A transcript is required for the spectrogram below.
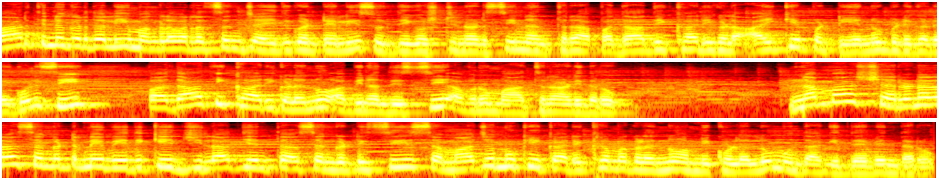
ಭಾರತೀನಗರದಲ್ಲಿ ಮಂಗಳವಾರ ಸಂಜೆ ಐದು ಗಂಟೆಯಲ್ಲಿ ಸುದ್ದಿಗೋಷ್ಠಿ ನಡೆಸಿ ನಂತರ ಪದಾಧಿಕಾರಿಗಳ ಆಯ್ಕೆ ಪಟ್ಟಿಯನ್ನು ಬಿಡುಗಡೆಗೊಳಿಸಿ ಪದಾಧಿಕಾರಿಗಳನ್ನು ಅಭಿನಂದಿಸಿ ಅವರು ಮಾತನಾಡಿದರು. ನಮ್ಮ ಶರಣರ ಸಂಘಟನೆ ವೇದಿಕೆ ಜಿಲ್ಲಾದ್ಯಂತ ಸಂಘಟಿಸಿ ಸಮಾಜಮುಖಿ ಕಾರ್ಯಕ್ರಮಗಳನ್ನು ಹಮ್ಮಿಕೊಳ್ಳಲು ಮುಂದಾಗಿದ್ದೇವೆಂದರು.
